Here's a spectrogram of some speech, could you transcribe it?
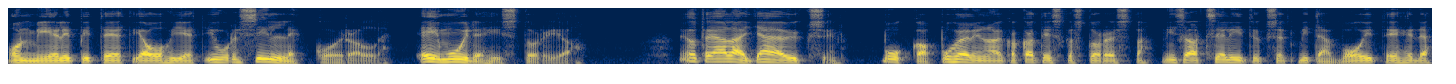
on mielipiteet ja ohjeet juuri sille koiralle, ei muiden historiaa. Joten älä jää yksin. Buukkaa puhelinaika katiskastoresta, niin saat selitykset, mitä voi tehdä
